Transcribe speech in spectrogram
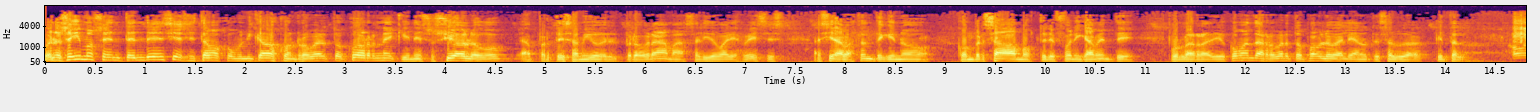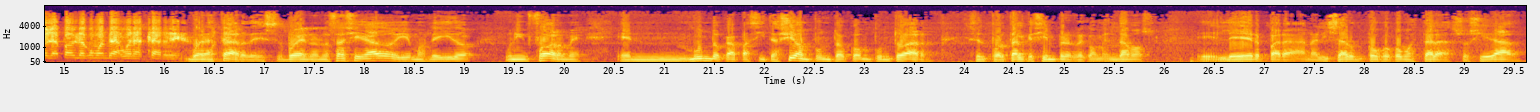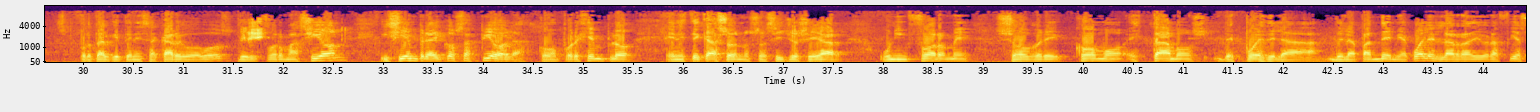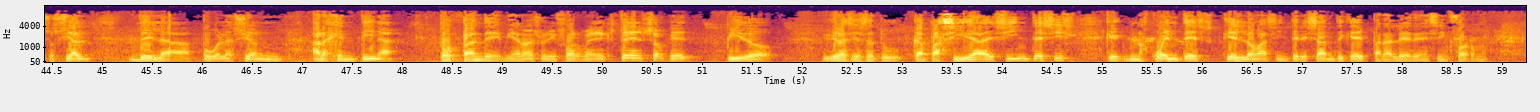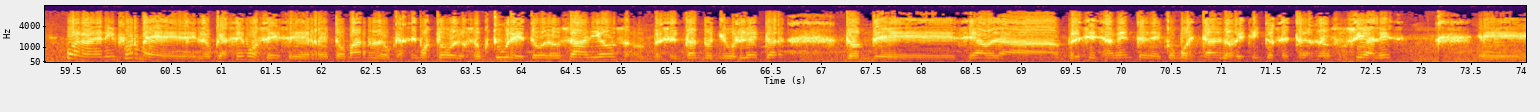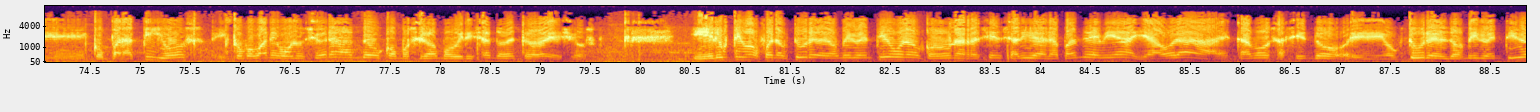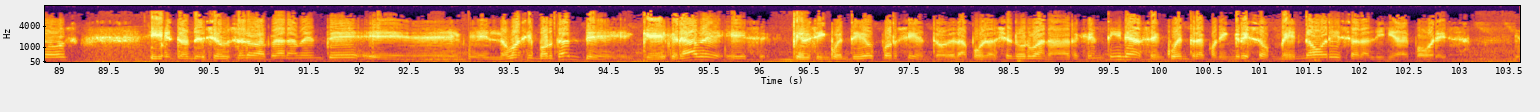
Bueno, seguimos en tendencias y estamos comunicados con Roberto Corne, quien es sociólogo, aparte es amigo del programa, ha salido varias veces, hacía bastante que no conversábamos telefónicamente por la radio. ¿Cómo andas Roberto? Pablo Galeano te saluda, ¿qué tal? Hola Pablo, ¿cómo andás? Buenas tardes. Buenas tardes. Bueno, nos ha llegado y hemos leído un informe en mundocapacitación.com.ar, es el portal que siempre recomendamos eh, leer para analizar un poco cómo está la sociedad, portal que tenés a cargo vos, de información, y siempre hay cosas piolas, como por ejemplo, en este caso nos has hecho llegar un informe sobre cómo estamos después de la, de la pandemia, cuál es la radiografía social de la población argentina post pandemia, ¿no? Es un informe extenso que pido, gracias a tu capacidad de síntesis, que nos cuentes qué es lo más interesante que hay para leer en ese informe. Bueno, en el informe eh, lo que hacemos es eh, retomar lo que hacemos todos los octubre de todos los años, presentando un newsletter donde se habla precisamente de cómo están los distintos estratos sociales eh, comparativos y cómo van evolucionando, cómo se van movilizando dentro de ellos. Y el último fue en octubre de 2021 con una recién salida de la pandemia y ahora estamos haciendo eh, octubre del 2022 y en donde se observa claramente eh, que lo más importante que es grave es que el 52% de la población urbana de Argentina se encuentra con ingresos menores a la línea de pobreza.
